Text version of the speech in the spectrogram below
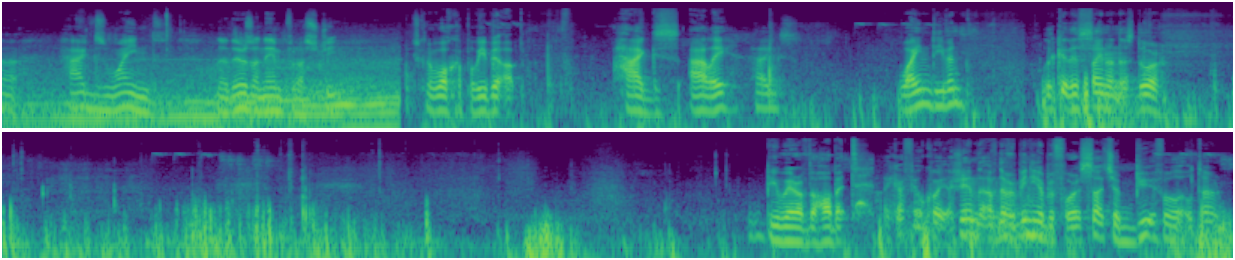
At that. Hag's Wind. Now there's a name for a street. Just gonna walk up a wee bit up Hag's Alley. Hag's Wind even. Look at this sign on this door. Beware of the Hobbit. Like I feel quite ashamed that I've never been here before. It's such a beautiful little town.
